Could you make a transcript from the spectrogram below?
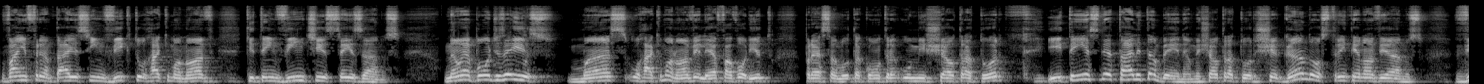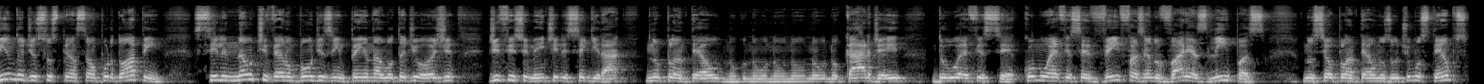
vai enfrentar esse invicto Rakhmonov, que tem 26 anos. Não é bom dizer isso, mas o Rakhmonov ele é favorito para essa luta contra o Michel Trator. E tem esse detalhe também, né? O Michel Trator chegando aos 39 anos, vindo de suspensão por doping, se ele não tiver um bom desempenho na luta de hoje, dificilmente ele seguirá no plantel, no, no, no, no, no card aí do UFC. Como o UFC vem fazendo várias limpas no seu plantel nos últimos tempos,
